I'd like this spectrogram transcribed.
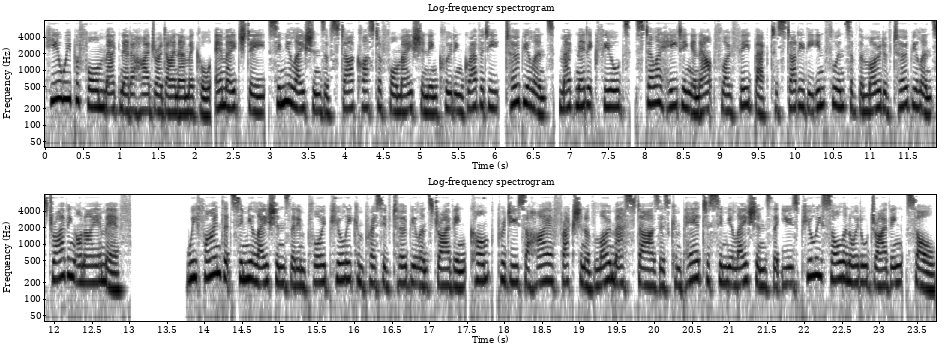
Here we perform magnetohydrodynamical MHD simulations of star cluster formation including gravity, turbulence, magnetic fields, stellar heating and outflow feedback to study the influence of the mode of turbulence driving on IMF. We find that simulations that employ purely compressive turbulence driving comp produce a higher fraction of low-mass stars as compared to simulations that use purely solenoidal driving sol.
